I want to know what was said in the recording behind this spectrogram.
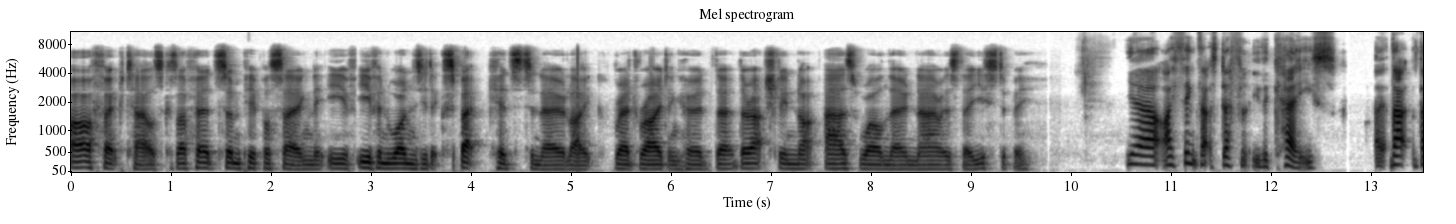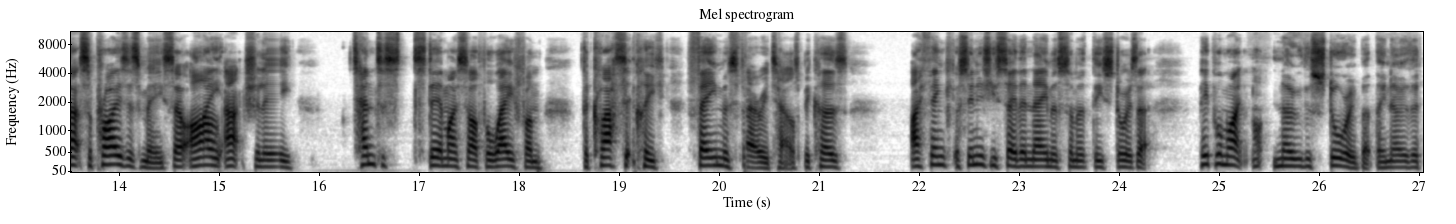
are folk tales? Because I've heard some people saying that even ones you'd expect kids to know, like Red Riding Hood, they're, they're actually not as well known now as they used to be. Yeah, I think that's definitely the case. Uh, that that surprises me. So I actually tend to steer myself away from the classically famous fairy tales because I think as soon as you say the name of some of these stories that people might not know the story, but they know the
